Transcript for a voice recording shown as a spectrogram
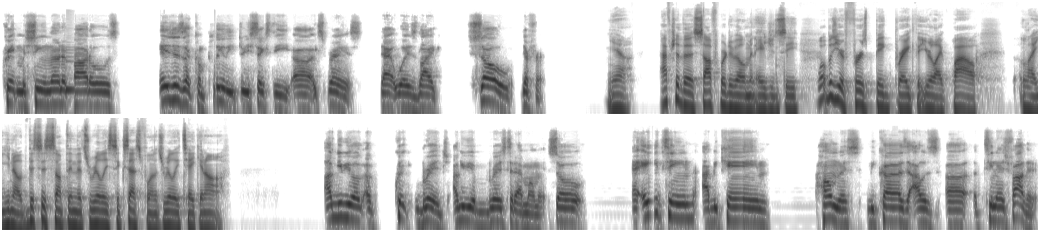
create machine learning models. It's just a completely 360 uh, experience that was like so different. Yeah. After the software development agency, what was your first big break that you're like, wow, like, you know, this is something that's really successful and it's really taken off? I'll give you a, a quick bridge. I'll give you a bridge to that moment. So at 18, I became homeless because I was uh, a teenage father.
